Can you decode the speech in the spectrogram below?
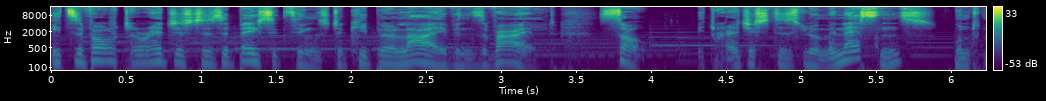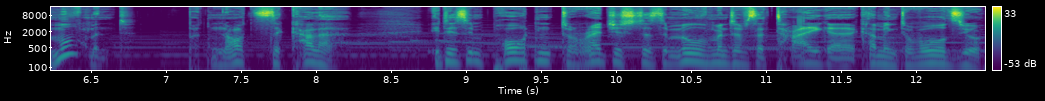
It's evolved to register the basic things to keep you alive in the wild. So, it registers luminescence and movement, but not the color. It is important to register the movement of the tiger coming towards you,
